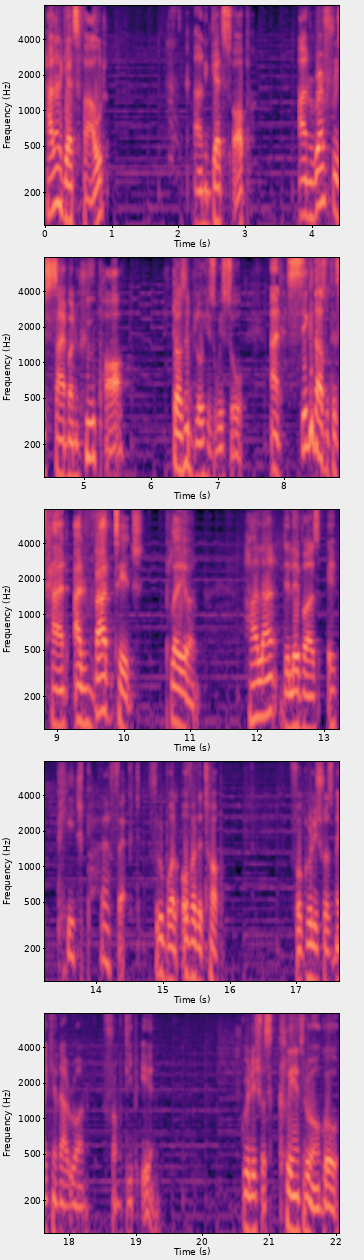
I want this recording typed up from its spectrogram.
Haaland gets fouled and gets up, and referee Simon Hooper doesn't blow his whistle and signals with his hand advantage play on. Haaland delivers a pitch perfect through ball over the top for Grealish was making that run from deep in. Grealish was clean through on goal.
